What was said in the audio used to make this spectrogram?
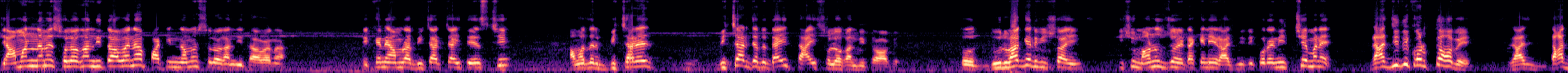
যে আমার নামে স্লোগান দিতে হবে না, পার্টির নামে স্লোগান দিতে হবে না। এখানে আমরা বিচার চাইতে এসেছি। আমাদের বিচারের, বিচার যাতে দেয়, তাই স্লোগান দিতে হবে। তো দুর্ভাগ্যের বিষয়, কিছু মানুষজন এটাকে নিয়ে রাজনীতি করে নিচ্ছে। মানে রাজনীতি করতে হবে। রাজ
